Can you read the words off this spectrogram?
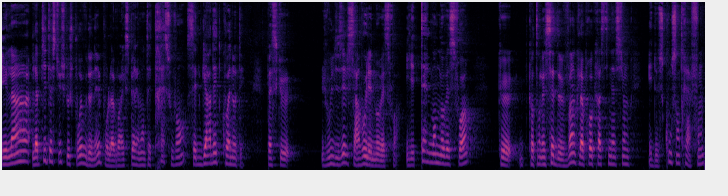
Et là, la petite astuce que je pourrais vous donner, pour l'avoir expérimenté très souvent, c'est de garder de quoi noter. Parce que, je vous le disais, le cerveau, il est de mauvaise foi. Il est tellement de mauvaise foi que quand on essaie de vaincre la procrastination et de se concentrer à fond,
